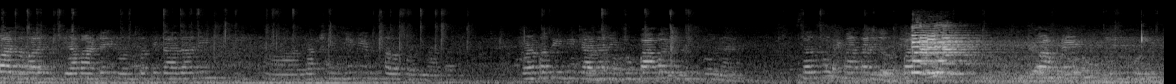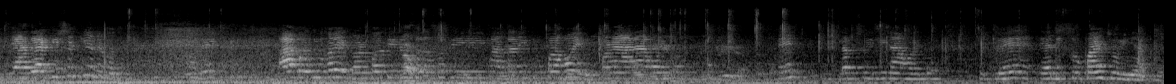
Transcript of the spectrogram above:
માટે, ગણપતિ દાદાની લક્ષ્મીજીની સરસ્વતી માતાની. ગણપતિની દાદાની કૃપા હોય સરસ્વતી માતાની આપણે યાદ રાખી શકીએ ને બધું? અને આ બધું હોય, ગણપતિ સરસ્વતી માતાની કૃપા હોય, પણ આના હોય હે? લક્ષ્મીજી હોય તો? એટલે એની જોઈએ આપણે.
